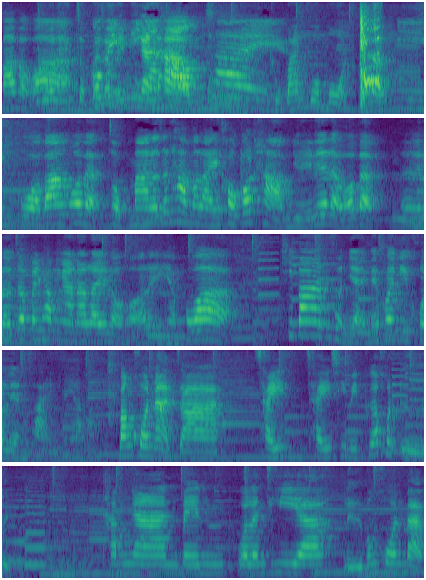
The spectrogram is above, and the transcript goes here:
ป้าแบบว่ากลัวเรียนจบมาแล้วไม่มีงานทำใช่ทุกบ้านกลัวหมดแบบมีกลัวบ้างว่าแบบจบมาแล้วจะทำอะไรเขาก็ถามอยู่เรื่อยๆแหละว่าแบบเอออืมแล้วจะไปทำงานอะไรหรออะไรอย่างเงี้ยเพราะว่าที่บ้านส่วนใหญ่ไม่ค่อยมีคนเรียนสายนี้อะค่ะบางคนอาจจะใช้ใช้ชีวิตเพื่อคนอื่นทำงานเป็น volunteer หรือบางคนแบบ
